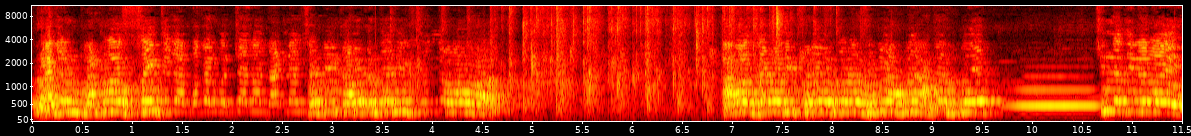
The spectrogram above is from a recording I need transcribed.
राजन पाटला सहित बगल बच्चाला काढण्यासाठी कार्यकर्त्यांनी सज्ज व्हावा. हातात एक चिन्ह दिलेलं आहे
